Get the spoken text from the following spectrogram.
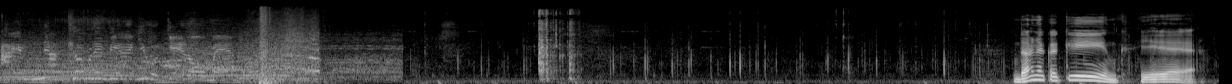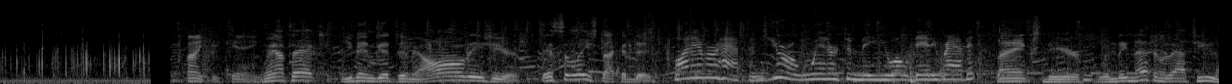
I am not coming in behind you again, old man. Dinoco King. Yeah. Thank Tex, you've been good to me all these years. It's the least I could do. Whatever happens, you're a winner to me, you old daddy rabbit. Thanks, dear. Wouldn't be nothing without you.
